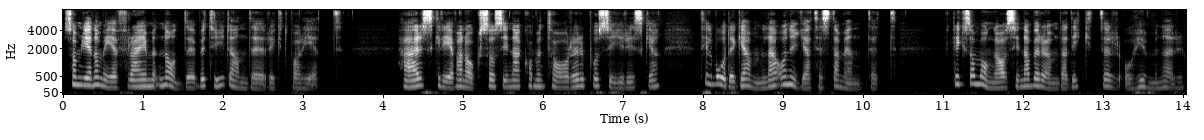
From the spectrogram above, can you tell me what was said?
som genom Efraim nådde betydande ryktbarhet. Här skrev han också sina kommentarer på syriska till både Gamla och Nya testamentet, liksom många av sina berömda dikter och hymner.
